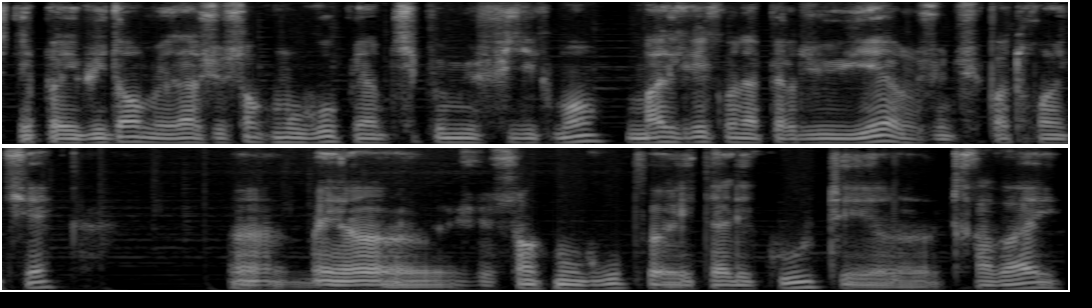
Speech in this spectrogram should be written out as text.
C'était pas évident, mais là, je sens que mon groupe est un petit peu mieux physiquement. Malgré qu'on a perdu hier, je ne suis pas trop inquiet. Euh, mais euh, je sens que mon groupe est à l'écoute et euh, travaille.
